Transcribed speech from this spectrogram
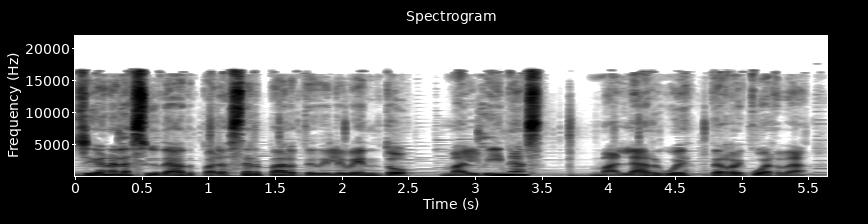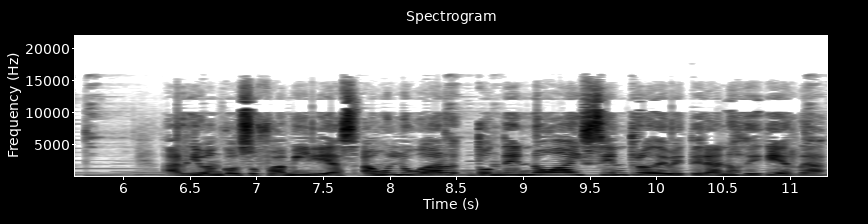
llegan a la ciudad para ser parte del evento Malvinas, Malargüe te recuerda, arriban con sus familias a un lugar donde no hay centro de veteranos de guerra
